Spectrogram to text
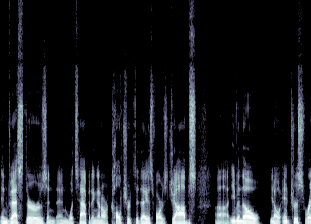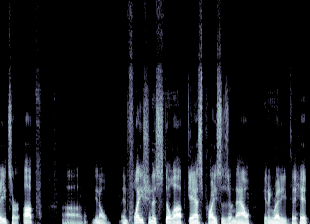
investors and, and what's happening in our culture today as far as jobs. Uh, even though, you know, interest rates are up, uh, you know, inflation is still up. Gas prices are now getting ready to hit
